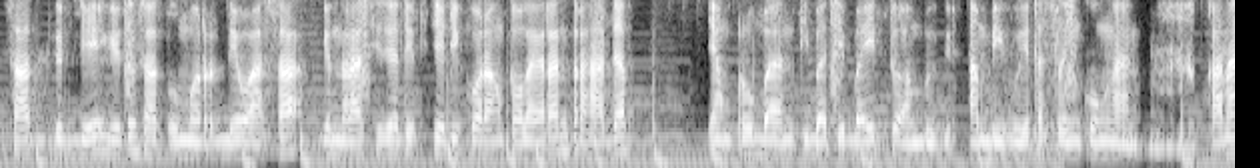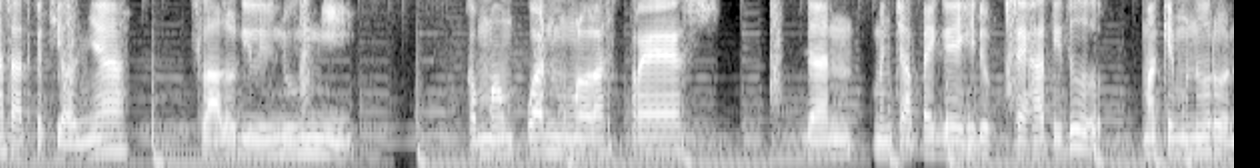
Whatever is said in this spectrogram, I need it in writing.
saat gede gitu, saat umur dewasa, generasi Z itu jadi kurang toleran terhadap yang perubahan tiba-tiba itu ambiguitas lingkungan. Karena saat kecilnya selalu dilindungi kemampuan mengelola stres dan mencapai gaya hidup sehat itu makin menurun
